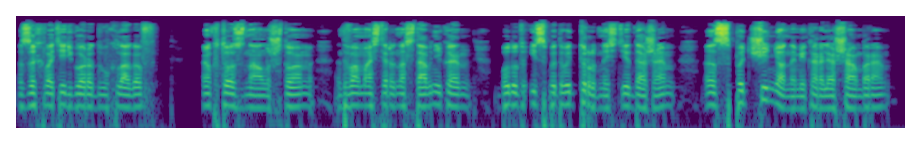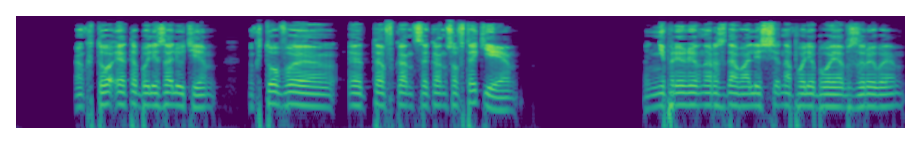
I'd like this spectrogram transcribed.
захватить город двух лагов. Кто знал, что два мастера-наставника будут испытывать трудности даже с подчиненными короля Шамбара? Кто это были за люди? Кто вы это в конце концов такие? Непрерывно раздавались на поле боя взрывы.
